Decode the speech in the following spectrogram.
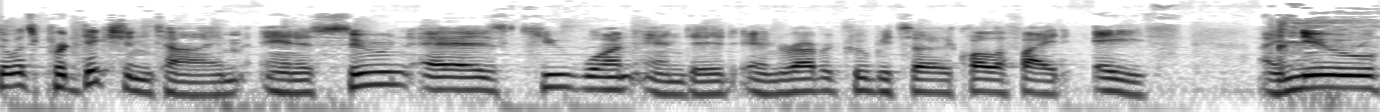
So it's prediction time, and as soon as Q1 ended and Robert Kubica qualified eighth, I knew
